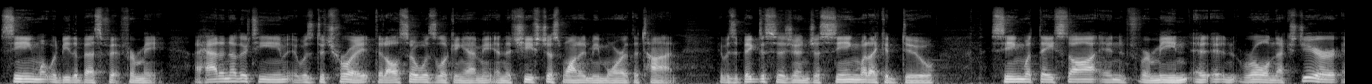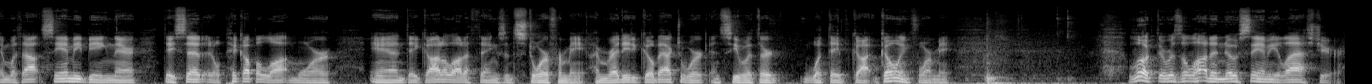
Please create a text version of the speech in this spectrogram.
seeing what would be the best fit for me. I had another team, it was Detroit, that also was looking at me, and the Chiefs just wanted me more at the time. It was a big decision, just seeing what I could do, seeing what they saw in for me in, in role next year. And without Sammy being there, they said it'll pick up a lot more, and they got a lot of things in store for me. I'm ready to go back to work and see what they're what they've got going for me look, there was a lot of no Sammy last year,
